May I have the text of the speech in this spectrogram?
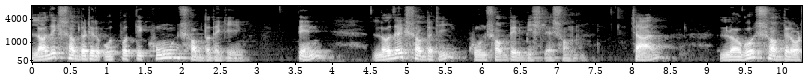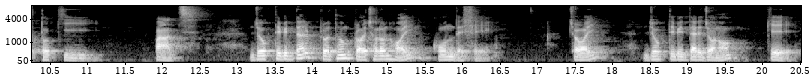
লজিক শব্দটির উৎপত্তি কোন শব্দ থেকে? তিন লজিক শব্দটি কোন শব্দের বিশ্লেষণ? চার লগো শব্দের অর্থ কি? পাঁচ, যুক্তিবিদ্যার প্রথম প্রচলন হয় কোন দেশে? ছয়, যুক্তিবিদ্যার জনক কে?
